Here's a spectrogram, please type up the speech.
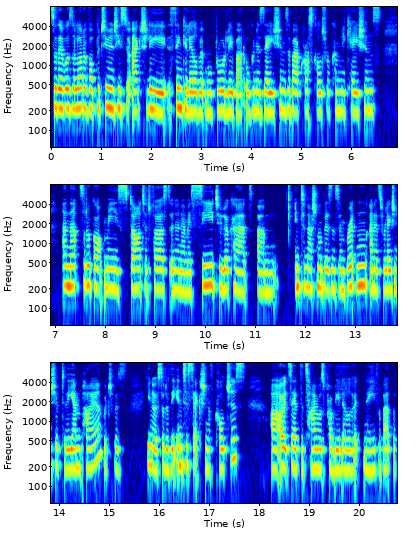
So there was a lot of opportunities to actually think a little bit more broadly about organizations, about cross cultural communications. And that sort of got me started first in an MSc to look at um, international business in Britain and its relationship to the empire, which was, you know, sort of the intersection of cultures. Uh, I would say at the time I was probably a little bit naive about the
